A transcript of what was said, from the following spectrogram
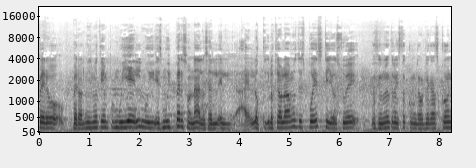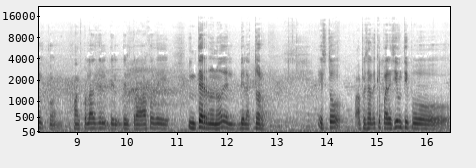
Pero pero al mismo tiempo muy él, muy es muy personal, o sea, el- el- lo, lo que hablábamos después, que yo estuve haciendo una entrevista con Gabriel Gascón y con Juan Colás del, del, del trabajo de interno, ¿no? Del, del actor. Esto a pesar de que parecía un tipo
